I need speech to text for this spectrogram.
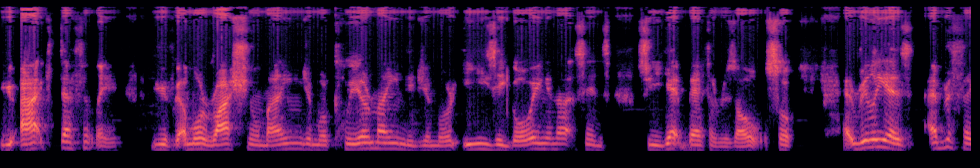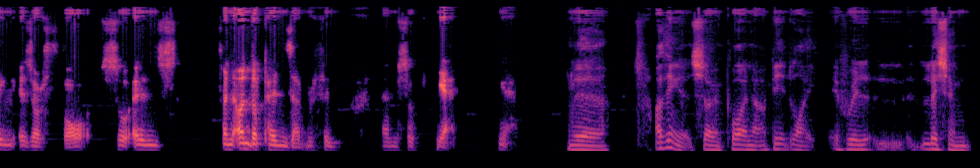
You act differently. You've got a more rational mind. You're more clear-minded. You're more easygoing in that sense. So you get better results. So it really is. Everything is our thoughts. So it's and underpins everything. And um, so yeah, yeah, yeah. I think it's so important. I mean, like if we listen,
